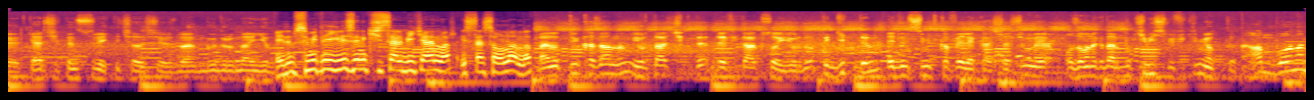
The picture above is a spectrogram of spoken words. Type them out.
Evet gerçekten sürekli çalışıyoruz. Ben bu durumdan yıldım. Adam Smith'le ilgili senin kişisel bir hikayen var. İstersen onu anlat. Ben ODTÜ'yü kazandım, yurtlar çıktı. Refik Aksoy yurdu. Gittim, Adam Smith kafeyle karşılaştım ve o zamana kadar bu kim hiçbir fikrim yoktu. Abi bu adam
